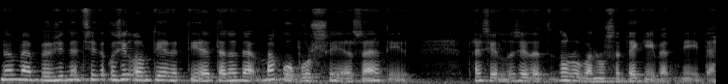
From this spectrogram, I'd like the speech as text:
No mä pyysin, että siitä, kun silloin tiedettiin, että näitä makupusseja saatiin, tai silloin siellä Turvanussa tekivät niitä.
